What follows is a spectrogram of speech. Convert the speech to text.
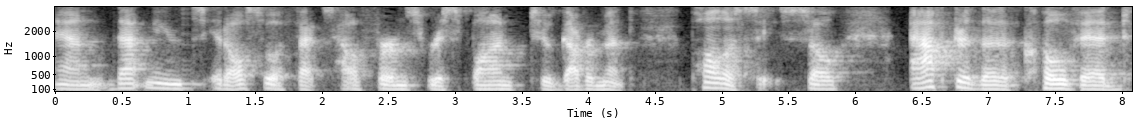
and that means it also affects how firms respond to government policies. So, after the COVID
